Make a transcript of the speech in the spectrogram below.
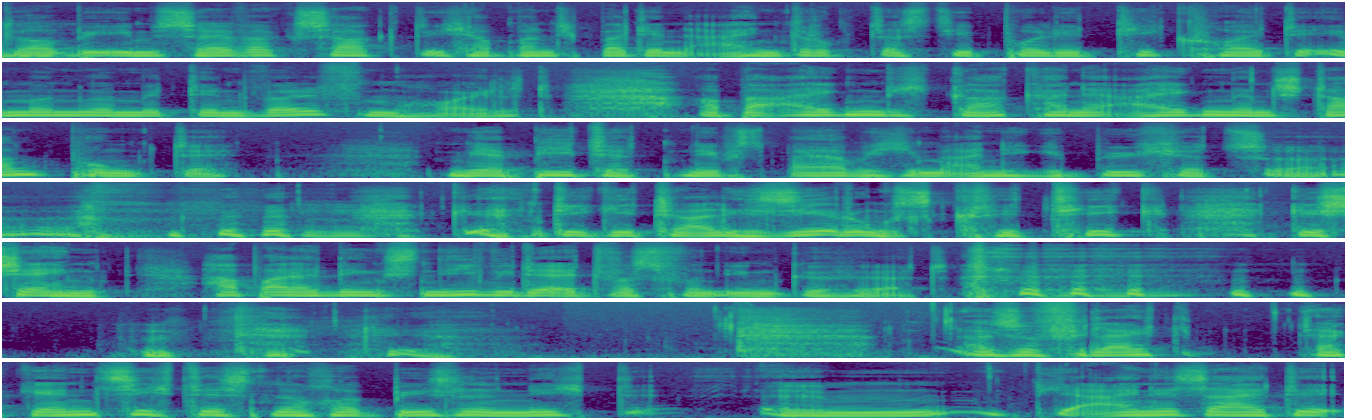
Da habe ich ihm selber gesagt, ich habe manchmal den Eindruck, dass die Politik heute immer nur mit den Wölfen heult, aber eigentlich gar keine eigenen Standpunkte mehr bietet. Nebstbei habe ich ihm einige Bücher zur mhm. Digitalisierungskritik geschenkt, habe allerdings nie wieder etwas von ihm gehört. Mhm. ja. Also vielleicht ergänzt sich das noch ein bisschen nicht. Ähm, die eine Seite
